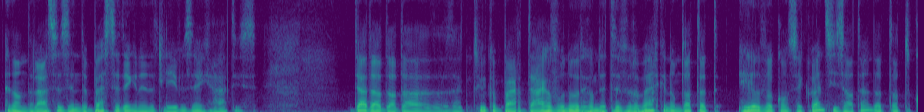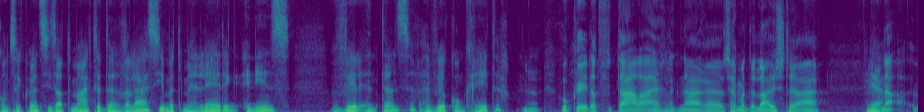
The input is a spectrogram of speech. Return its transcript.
En dan de laatste zin, de beste dingen in het leven zijn gratis. Ja, dat, dat is natuurlijk een paar dagen voor nodig om dit te verwerken, omdat dat heel veel consequenties had. Hè? Dat, dat consequenties had, maakte de relatie met mijn leiding ineens veel intenser en veel concreter. Ja. Hoe kun je dat vertalen eigenlijk naar eh, zeg maar de luisteraar? Ja. Naar eh,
